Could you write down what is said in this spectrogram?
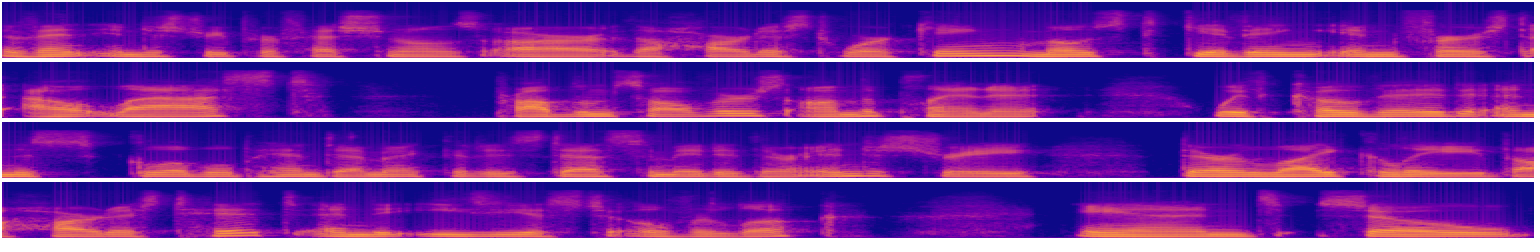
event industry professionals are the hardest working, most giving in first, outlast problem solvers on the planet. With COVID and this global pandemic that has decimated their industry, they're likely the hardest hit and the easiest to overlook. And so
